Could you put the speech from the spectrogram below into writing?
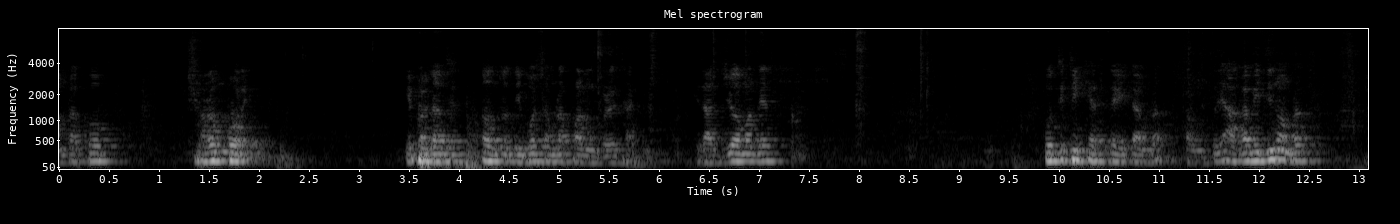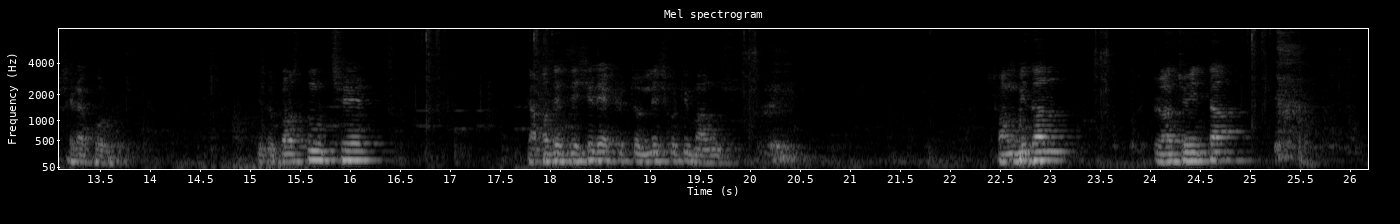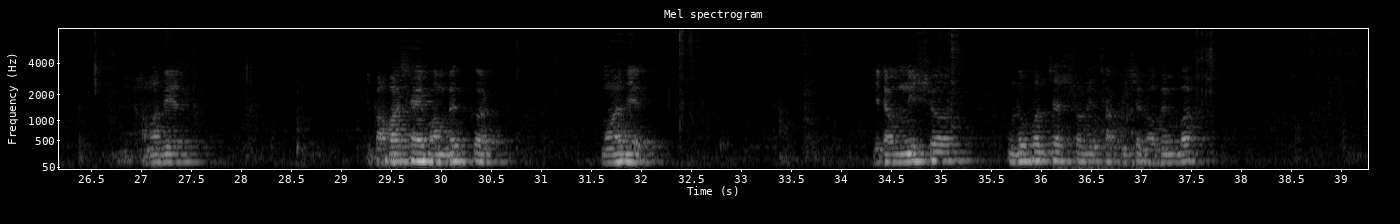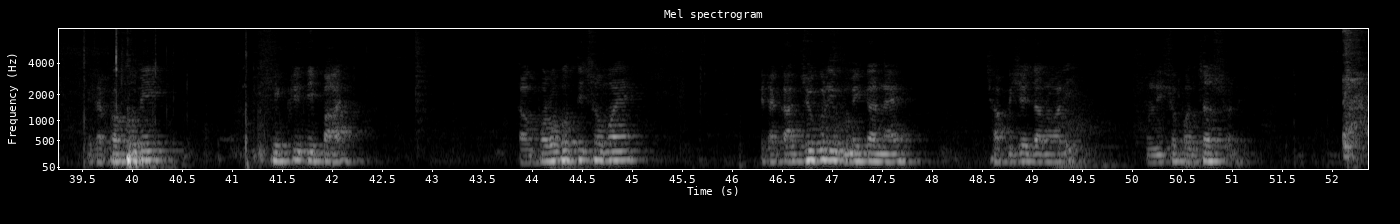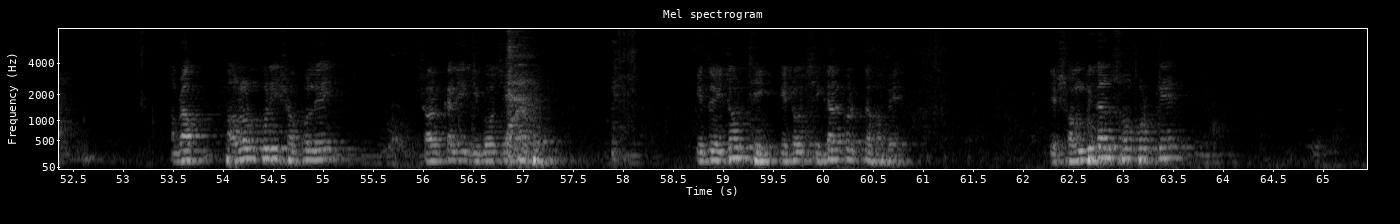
আমরা খুব সড়ম্বরে এই প্রজাতন্ত্র দিবস আমরা পালন করে থাকি। রাজ্য আমাদের প্রতিটি ক্ষেত্রে এটা আমরা পালন করি। আগামী দিনও আমরা সেটা করব। কিন্তু প্রশ্ন উঠছে যে আমাদের দেশের একশো চল্লিশ কোটি মানুষ সংবিধান রচয়িতা আমাদের বাবা সাহেব আম্বেদকর মহাদেব, যেটা উনিশশো উনপঞ্চাশ সনের ছাব্বিশে নভেম্বর, এটা প্রথমেই স্বীকৃতি পায় এবং পরবর্তী সময়ে এটা কার্যকরী ভূমিকা নেয় ছাব্বিশে জানুয়ারি উনিশশো পঞ্চাশ সনে আমরা পালন করি সকলেই সরকারি দিবস কিন্তু এটাও ঠিক, এটাও স্বীকার করতে হবে যে সংবিধান সম্পর্কে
